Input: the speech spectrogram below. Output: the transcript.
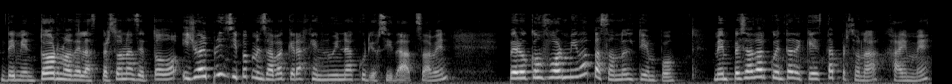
de mi entorno, de las personas, de todo. Y yo al principio pensaba que era genuina curiosidad, ¿saben? Pero conforme iba pasando el tiempo, me empecé a dar cuenta de que esta persona, Jaime,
